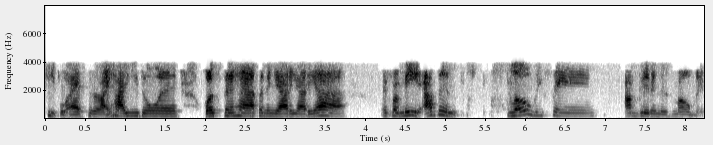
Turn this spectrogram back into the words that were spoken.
people ask me like, "How you doing? What's been happening?" Yada yada yada. And for me, I've been slowly saying, "I'm good in this moment."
